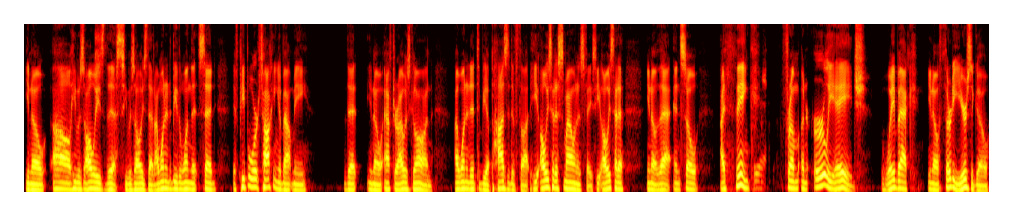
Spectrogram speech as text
you know, oh, he was always this, he was always that. I wanted to be the one that said, if people were talking about me, that, you know, after I was gone, I wanted it to be a positive thought. He always had a smile on his face. He always had a, you know, that. And so I think Yeah. from an early age, way back, you know, 30 years ago,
